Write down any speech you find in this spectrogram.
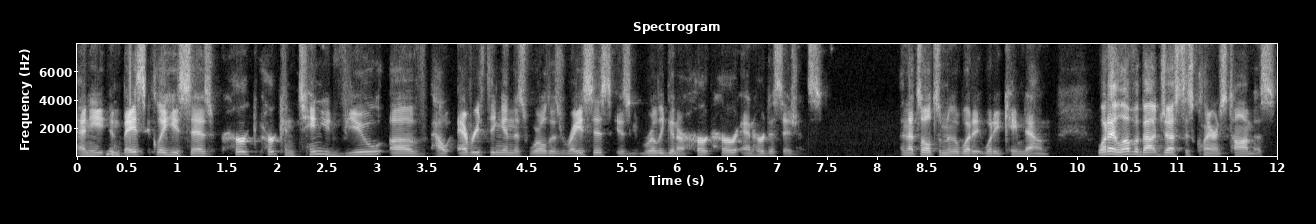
and he and basically he says her her continued view of how everything in this world is racist is really going to hurt her and her decisions, and that's ultimately what it, what he came down. What I love about Justice Clarence Thomas,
